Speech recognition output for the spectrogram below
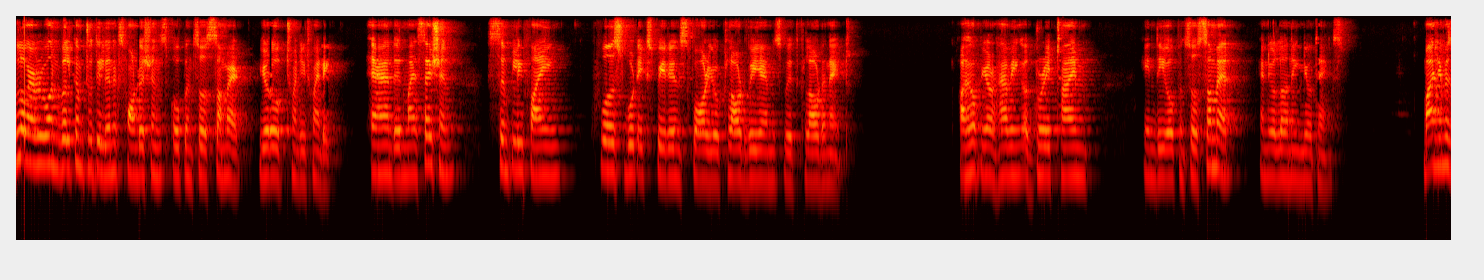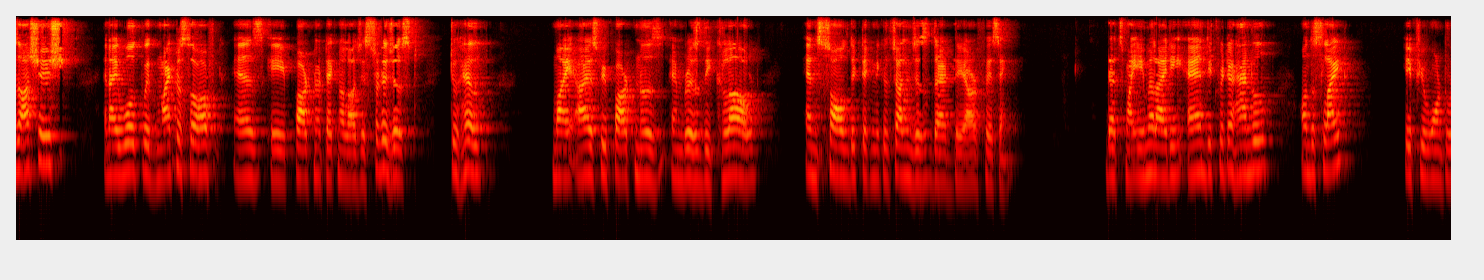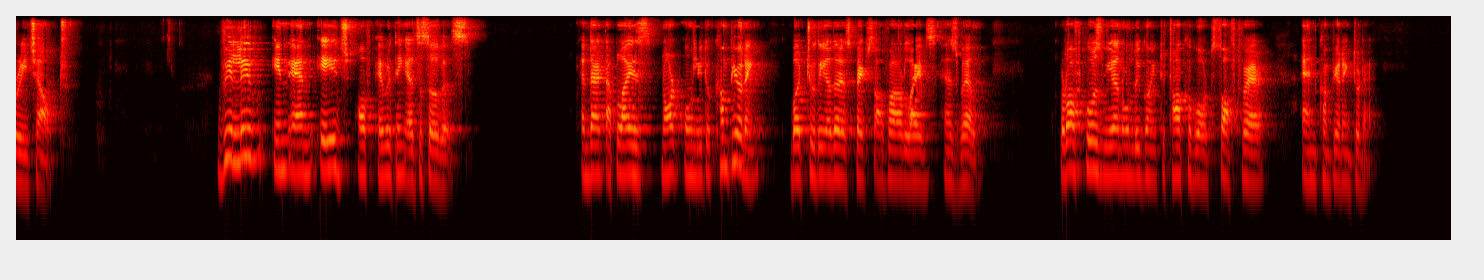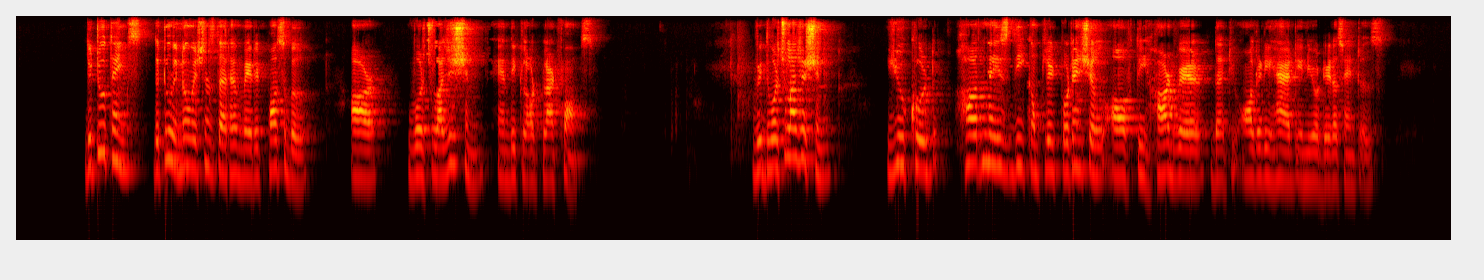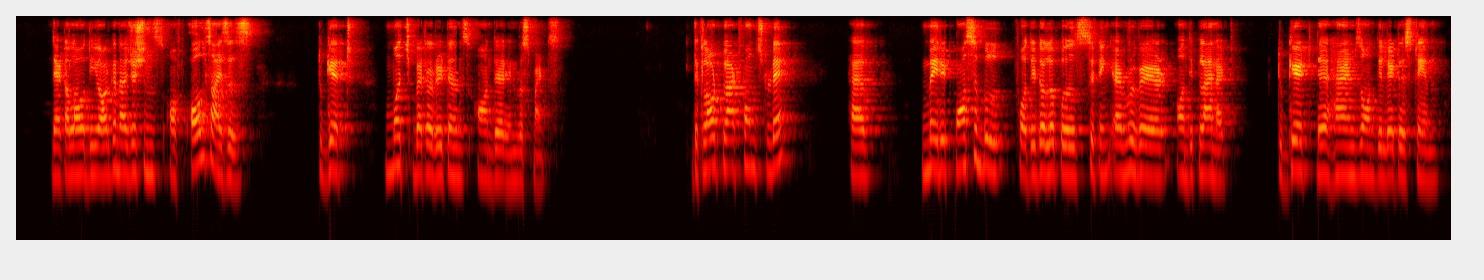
Hello everyone, welcome to the Linux Foundation's Open Source Summit Europe 2020. And in my session, simplifying first boot experience for your cloud VMs with Cloud Init. I hope you're having a great time in the Open Source Summit and you're learning new things. My name is Ashish and I work with Microsoft as a partner technology strategist to help my ISV partners embrace the cloud and solve the technical challenges that they are facing. That's my email ID and the Twitter handle on the slide if you want to reach out. We live in an age of everything as a service. And that applies not only to computing, but to the other aspects of our lives as well. But of course, we are only going to talk about software and computing today. The two things, the two innovations that have made it possible are virtualization and the cloud platforms. With virtualization, you could harness the complete potential of the hardware that you already had in your data centers that allow the organizations of all sizes to get much better returns on their investments. The cloud platforms today have made it possible for the developers sitting everywhere on the planet to get their hands on the latest in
